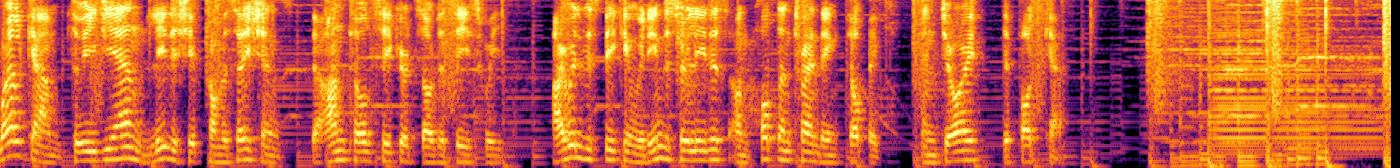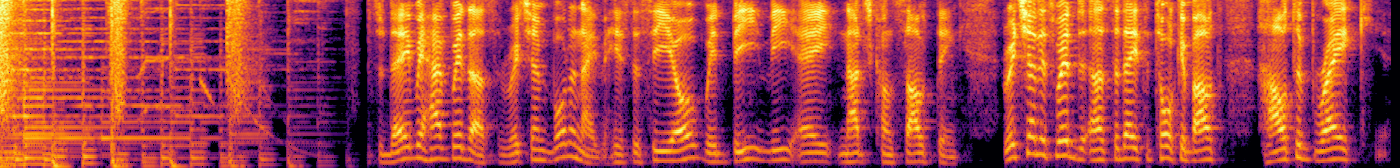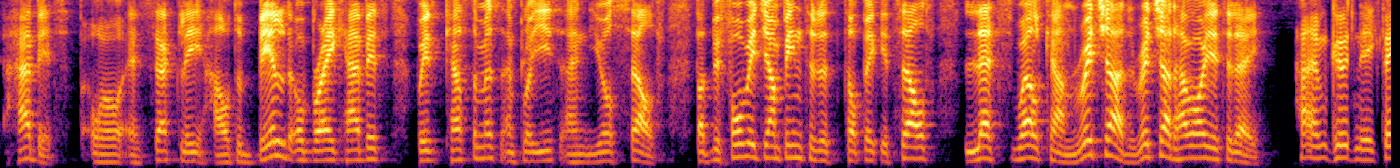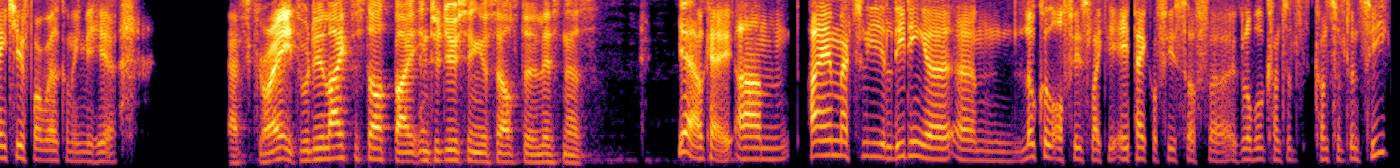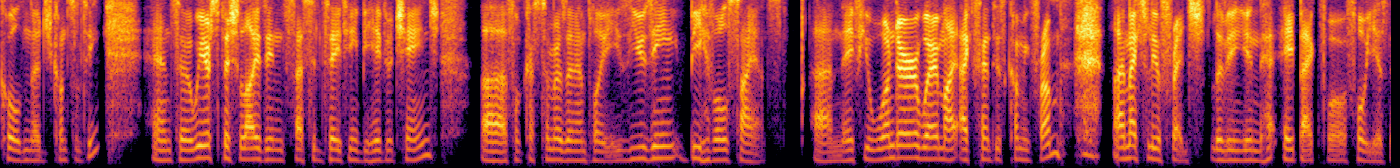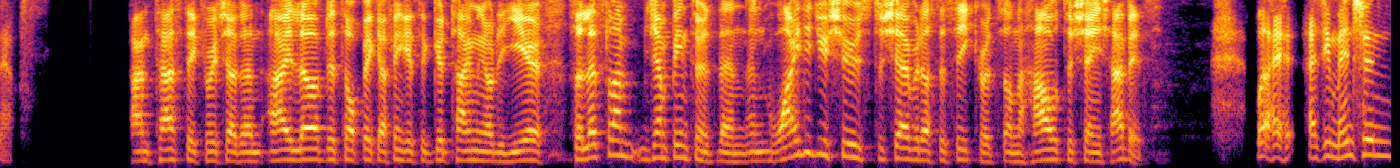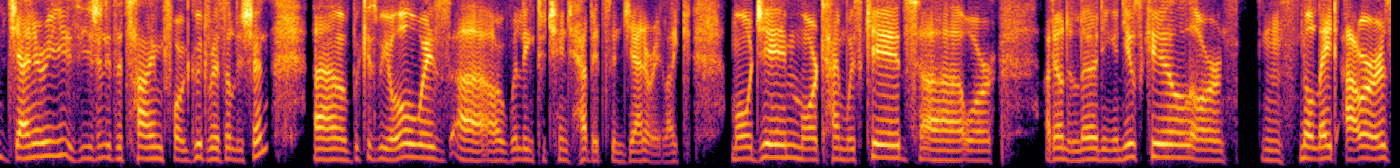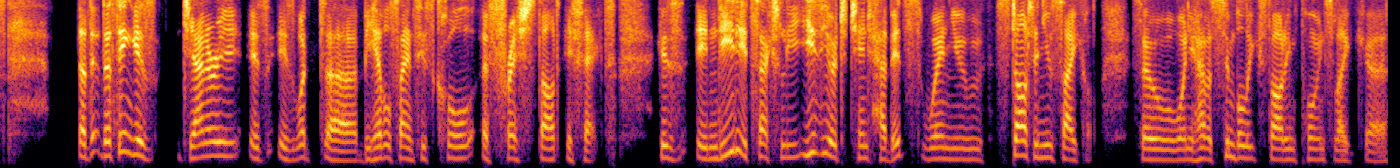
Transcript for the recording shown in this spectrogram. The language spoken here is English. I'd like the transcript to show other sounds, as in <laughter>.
Welcome to EGN Leadership Conversations, the untold secrets of the C suite. I will be speaking with industry leaders on hot and trending topics. Enjoy the podcast. Today we have with us Richard Bordenave. He's the CEO with BVA Nudge Consulting. Richard is with us today to talk about how to break habits or exactly how to build or break habits with customers, employees, and yourself. But before we jump into the topic itself, let's welcome Richard. Richard, how are you today? I'm good, Nick. Thank you for welcoming me here. That's great. Would you like to start by introducing yourself to the listeners? Yeah, okay. Um, I am actually leading a um, local office, like the APAC office of a global consult- consultancy called Nudge Consulting. And so we are specialized in facilitating behavior change uh, for customers and employees using behavioral science. Um, if you wonder where my accent is coming from, <laughs> I'm actually a French living in APAC for four years now. Fantastic, Richard. And I love the topic. I think it's a good timing of the year. So let's jump into it then. And why did you choose to share with us the secrets on how to change habits? Well, as you mentioned, January is usually the time for good resolution uh, because we always uh, are willing to change habits in January, like more gym, more time with kids, uh, or I don't know, learning a new skill, or mm, no late hours. The, the thing is, January is is what uh, behavioral scientists call a fresh start effect, because indeed it's actually easier to change habits when you start a new cycle. So when you have a symbolic starting point, like uh,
